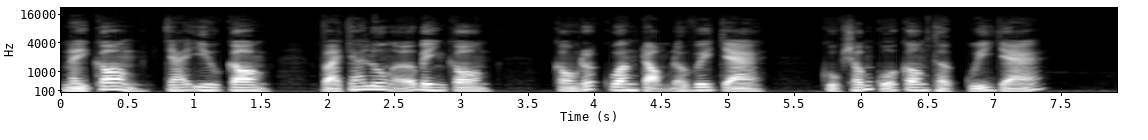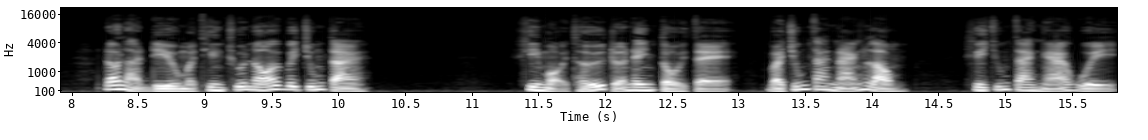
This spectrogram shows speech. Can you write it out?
Này con, cha yêu con, và cha luôn ở bên con. Con rất quan trọng đối với cha. Cuộc sống của con thật quý giá. Đó là điều mà Thiên Chúa nói với chúng ta. Khi mọi thứ trở nên tồi tệ và chúng ta nản lòng, khi chúng ta ngã quỵ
